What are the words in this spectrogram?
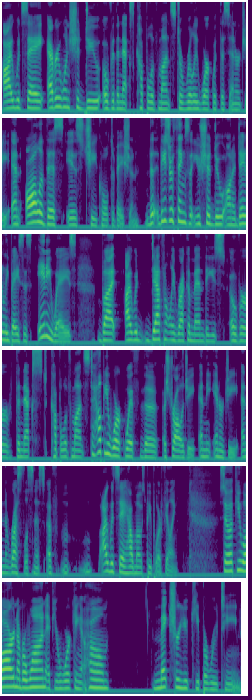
I would say everyone should do over the next couple of months to really work with this energy. And all of this is chi cultivation. Th- these are things that you should do on a daily basis, anyways. But I would definitely recommend these over the next couple of months to help you work with the astrology and the energy and the restlessness of, I would say, how most people are feeling. So, if you are, number one, if you're working at home, make sure you keep a routine.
